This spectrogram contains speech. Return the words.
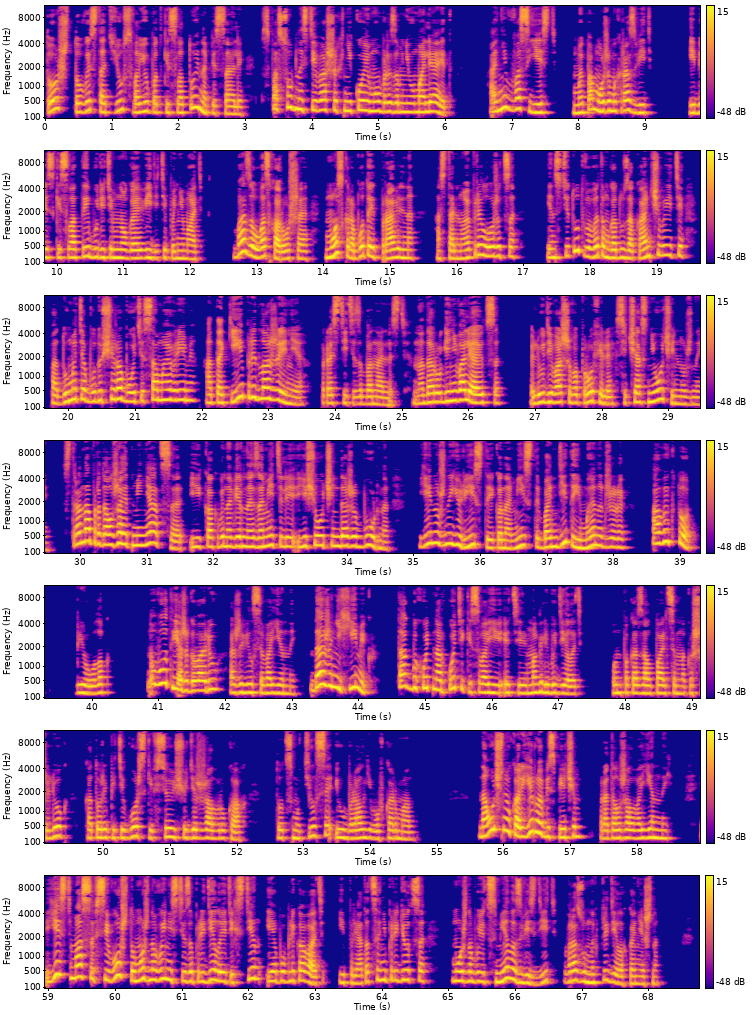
То, что вы статью свою под кислотой написали, способности ваших никоим образом не умаляет. Они в вас есть, мы поможем их развить. И без кислоты будете многое видеть и понимать. База у вас хорошая, мозг работает правильно, остальное приложится. Институт вы в этом году заканчиваете, подумать о будущей работе самое время. А такие предложения, простите за банальность, на дороге не валяются. Люди вашего профиля сейчас не очень нужны. Страна продолжает меняться, и, как вы, наверное, заметили, еще очень даже бурно. Ей нужны юристы, экономисты, бандиты и менеджеры. А вы кто? Биолог. Ну вот, я же говорю, оживился военный. Даже не химик, так бы хоть наркотики свои эти могли бы делать. Он показал пальцем на кошелек, который Пятигорский все еще держал в руках. Тот смутился и убрал его в карман. «Научную карьеру обеспечим», — продолжал военный. «Есть масса всего, что можно вынести за пределы этих стен и опубликовать, и прятаться не придется. Можно будет смело звездить, в разумных пределах, конечно.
